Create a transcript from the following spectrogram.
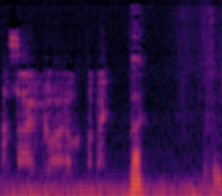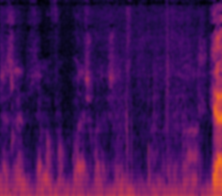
Bye bye. Bye. What's interesting that he came up from Kodesh Kodeshim. Yes.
